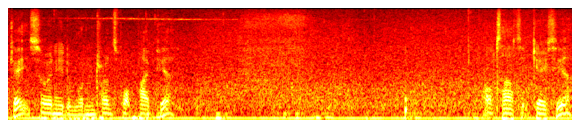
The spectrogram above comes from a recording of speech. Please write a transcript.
Okay, so I need a wooden transport pipe here. Autarchic gate here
